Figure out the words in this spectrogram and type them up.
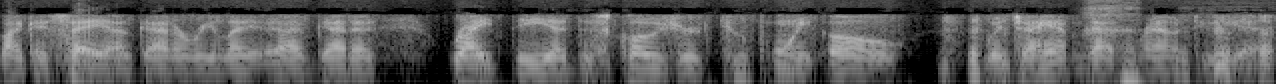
like I say, I've got to relate. I've got to write the uh, disclosure 2.0, which I haven't gotten around to yet.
